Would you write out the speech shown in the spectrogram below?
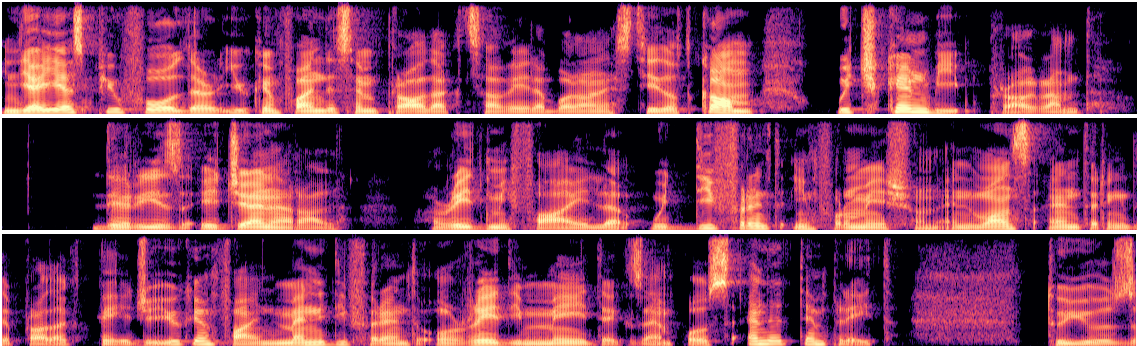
In the ISPU folder you can find the same products available on st.com which can be programmed. There is a general README file with different information and once entering the product page you can find many different already made examples and a template to use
